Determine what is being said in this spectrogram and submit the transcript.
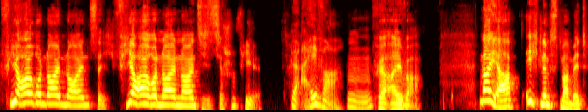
4,99 Euro. 4,99 Euro ist ja schon viel. Für Aiwa. Hm. Für Aiwa. Naja, ich nimm's mal mit.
